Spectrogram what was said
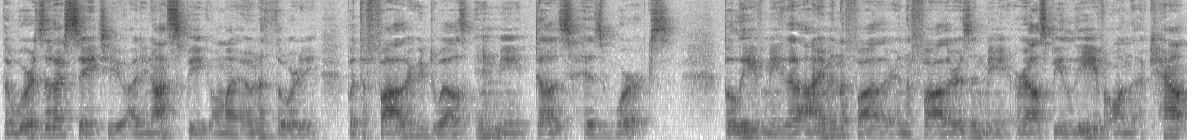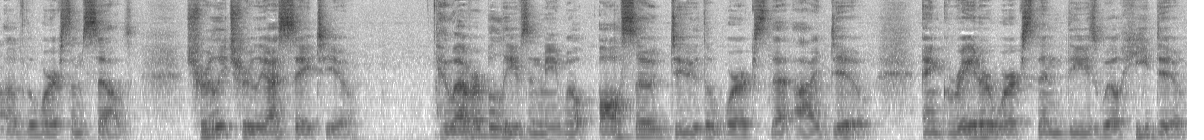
The words that I say to you, I do not speak on my own authority, but the Father who dwells in me does his works. Believe me that I am in the Father, and the Father is in me, or else believe on the account of the works themselves. Truly, truly, I say to you, whoever believes in me will also do the works that I do, and greater works than these will he do,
